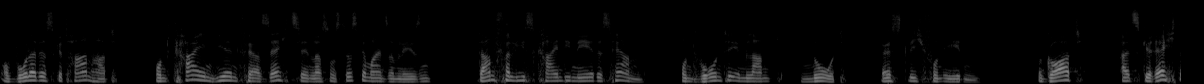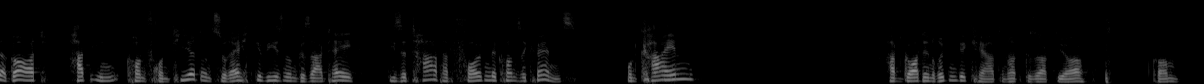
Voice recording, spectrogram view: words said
obwohl er das getan hat. Und kein, hier in Vers 16, lass uns das gemeinsam lesen, dann verließ Kain die Nähe des Herrn und wohnte im Land Not, östlich von Eden. Und Gott, als gerechter Gott, hat ihn konfrontiert und zurechtgewiesen und gesagt, hey, diese Tat hat folgende Konsequenz. Und Kain hat Gott den Rücken gekehrt und hat gesagt, ja, komm,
